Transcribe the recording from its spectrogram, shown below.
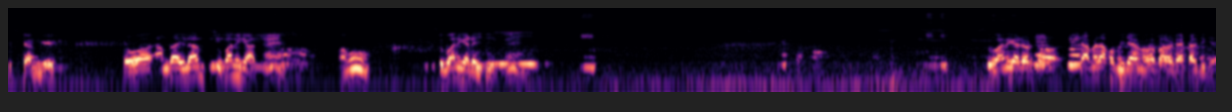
ইস্টার্ন গেট। তো আমরা এলাম সুবানি ঘাট হ্যাঁ? মামু সুবানি ঘাট আইছি হ্যাঁ? সুবানি ঘাটের তো ঝামেলা কমে যায় হয় বারোটা, একটার দিকে।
